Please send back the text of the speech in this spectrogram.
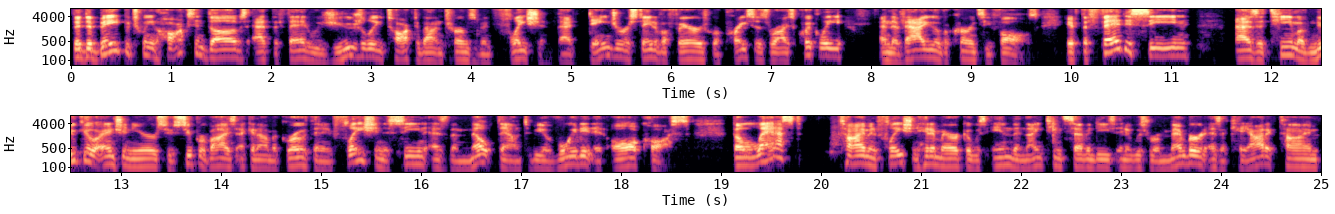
The debate between hawks and doves at the Fed was usually talked about in terms of inflation, that dangerous state of affairs where prices rise quickly and the value of a currency falls. If the Fed is seen as a team of nuclear engineers who supervise economic growth, and inflation is seen as the meltdown to be avoided at all costs. The last time inflation hit America was in the 1970s, and it was remembered as a chaotic time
